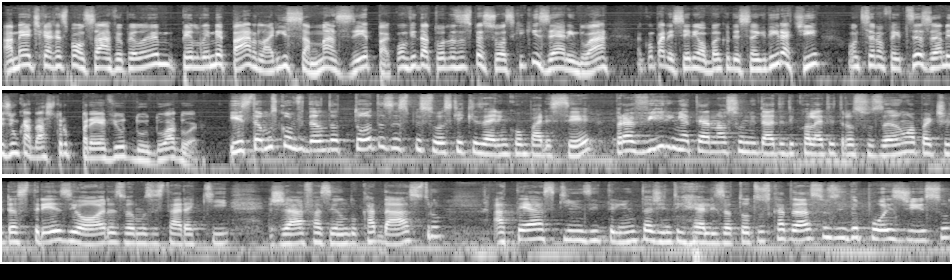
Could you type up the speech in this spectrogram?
A médica responsável pelo, pelo EMEPAR, Larissa Mazepa, convida todas as pessoas que quiserem doar a comparecerem ao Banco de Sangue de Irati, onde serão feitos exames e um cadastro prévio do doador. E estamos convidando todas as pessoas que quiserem comparecer para virem até a nossa unidade de coleta e transfusão. A partir das 13 horas, vamos estar aqui já fazendo o cadastro. Até às 15h30 a gente realiza todos os cadastros e depois disso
